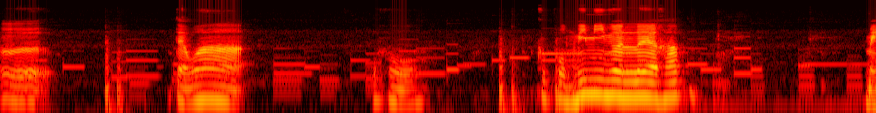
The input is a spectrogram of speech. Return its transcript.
เออ แต่ว่า โอ้โหก็ผมไม่มีเงินเลยครับ ไม่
